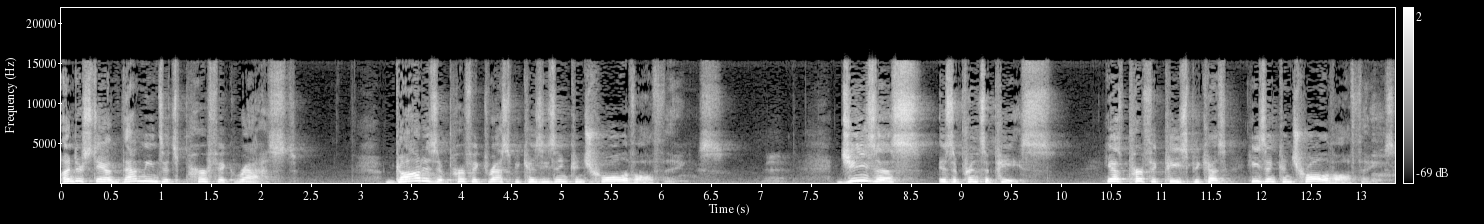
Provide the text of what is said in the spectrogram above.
Understand, that means it's perfect rest. God is at perfect rest because He's in control of all things. Amen. Jesus is a Prince of Peace. He has perfect peace because he's in control of all things.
